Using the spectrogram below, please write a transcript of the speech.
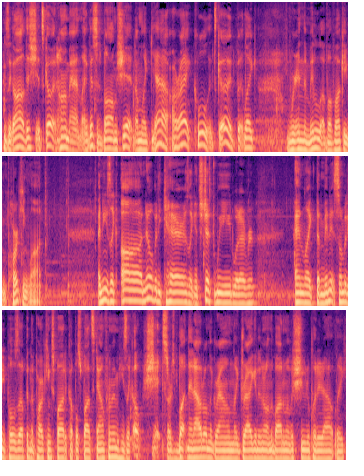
He's like, "Oh, this shit's good, huh, man? Like, this is bomb shit." And I'm like, "Yeah, all right, cool, it's good, but like, we're in the middle of a fucking parking lot." And he's like, "Oh, nobody cares. Like, it's just weed, whatever." And like the minute somebody pulls up in the parking spot, a couple spots down from him, he's like, "Oh shit!" Starts butting it out on the ground, like dragging it on the bottom of a shoe to put it out. Like,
